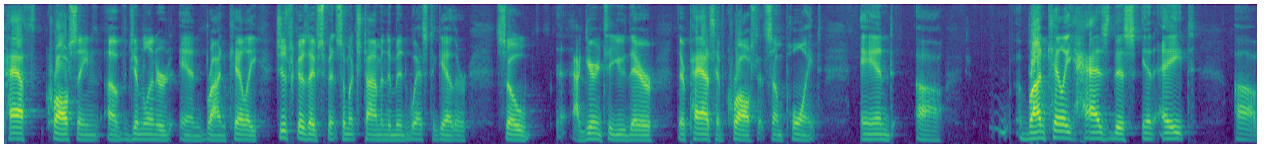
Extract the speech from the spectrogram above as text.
path crossing of Jim Leonhard and Brian Kelly just because they've spent so much time in the Midwest together. So I guarantee you their their paths have crossed at some point. And uh, Brian Kelly has this innate uh,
